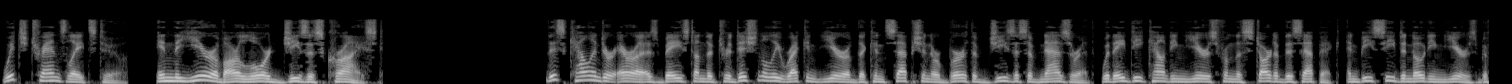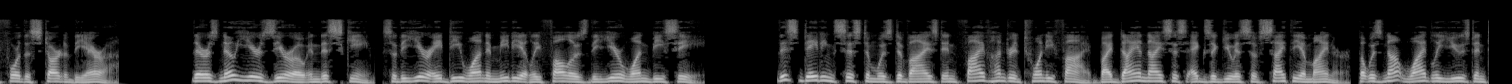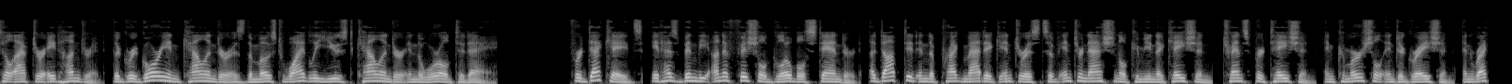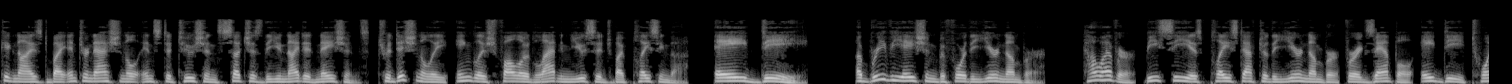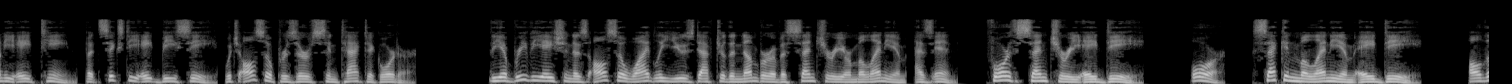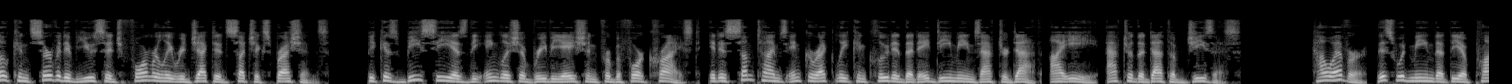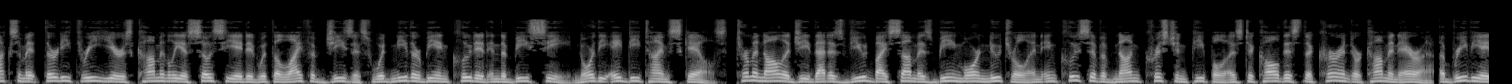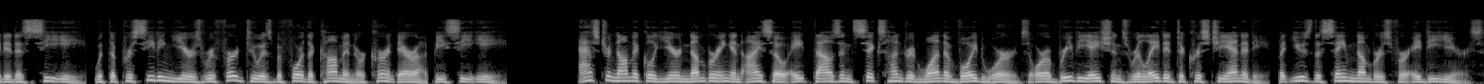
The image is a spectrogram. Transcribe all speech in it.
which translates to, "...in the year of our Lord Jesus Christ". This calendar era is based on the traditionally reckoned year of the conception or birth of Jesus of Nazareth, with AD counting years from the start of this epoch, and BC denoting years before the start of the era. There is no year zero in this scheme, so the year AD 1 immediately follows the year 1 BC. This dating system was devised in 525 by Dionysius Exiguus of Scythia Minor, but was not widely used until after 800. The Gregorian calendar is the most widely used calendar in the world today. For decades, it has been the unofficial global standard, adopted in the pragmatic interests of international communication, transportation, and commercial integration, and recognized by international institutions such as the United Nations. Traditionally, English followed Latin usage by placing the AD abbreviation before the year number. However, BC is placed after the year number for example, AD 2018, but 68 BC, which also preserves syntactic order. The abbreviation is also widely used after the number of a century or millennium, as in 4th century AD or 2nd millennium AD, although conservative usage formerly rejected such expressions. Because BC is the English abbreviation for before Christ, it is sometimes incorrectly concluded that AD means after death, i.e., after the death of Jesus. However, this would mean that the approximate 33 years commonly associated with the life of Jesus would neither be included in the BC nor the AD time scales, terminology that is viewed by some as being more neutral and inclusive of non-Christian people is to call this the current or common era abbreviated as CE, with the preceding years referred to as before the common or current era BCE. Astronomical year numbering and ISO 8601 avoid words or abbreviations related to Christianity, but use the same numbers for AD years.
